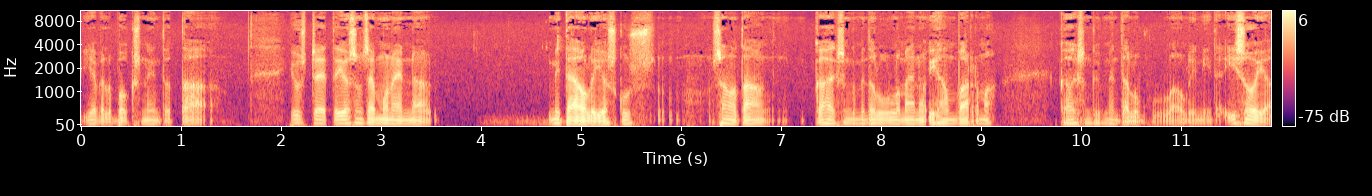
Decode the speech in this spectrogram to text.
Jevel Box, niin tota, just se, että jos on semmoinen, äh, mitä oli joskus, sanotaan 80-luvulla, mä en ole ihan varma, 80-luvulla oli niitä isoja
